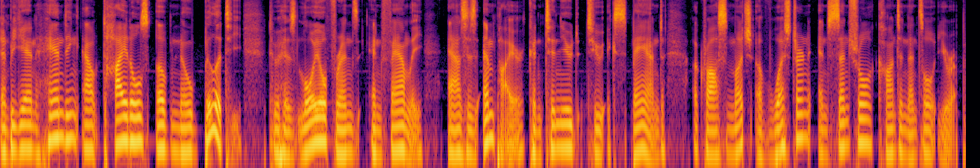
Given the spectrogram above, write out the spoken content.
and began handing out titles of nobility to his loyal friends and family as his empire continued to expand across much of Western and Central continental Europe.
